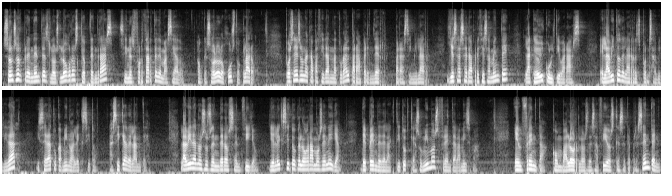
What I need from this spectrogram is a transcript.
Son sorprendentes los logros que obtendrás sin esforzarte demasiado, aunque solo lo justo, claro. Posees una capacidad natural para aprender, para asimilar, y esa será precisamente la que hoy cultivarás, el hábito de la responsabilidad y será tu camino al éxito. Así que adelante. La vida no es un sendero sencillo, y el éxito que logramos en ella depende de la actitud que asumimos frente a la misma. Enfrenta con valor los desafíos que se te presenten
